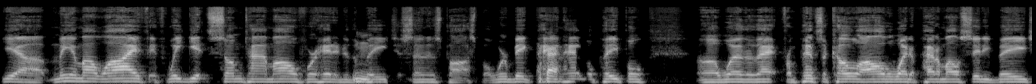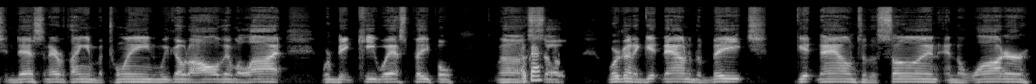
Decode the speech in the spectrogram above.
Yeah, me and my wife, if we get some time off, we're headed to the Mm. beach as soon as possible. We're big Okay. panhandle people, uh, whether that from Pensacola all the way to Panama City Beach and Destin, everything in between. We go to all of them a lot. We're big Key West people. Uh, Okay. So we're going to get down to the beach, get down to the sun and the water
